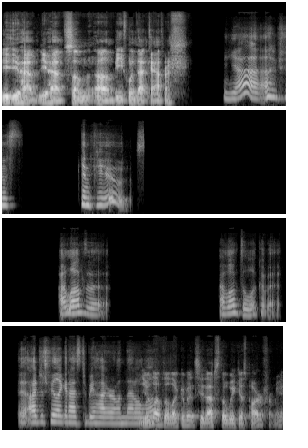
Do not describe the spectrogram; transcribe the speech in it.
You you have you have some uh, beef with that, Catherine. Yeah, I'm just confused. I love the I love the look of it. I- I just feel like it has to be higher on that alone. You love the look of it. See, that's the weakest part for me.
